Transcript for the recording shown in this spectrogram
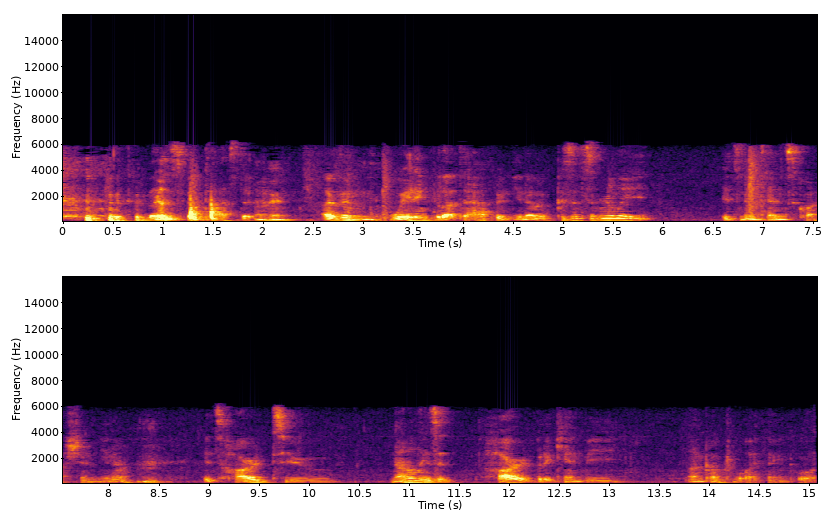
that is fantastic. Okay. I've been waiting for that to happen, you know, because it's a really, it's an intense question, you know. Mm. It's hard to, not only is it hard, but it can be uncomfortable, I think, or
